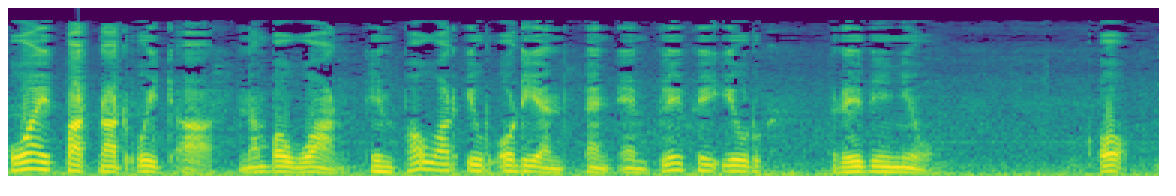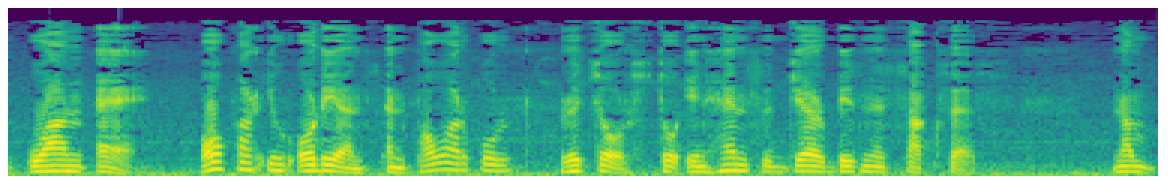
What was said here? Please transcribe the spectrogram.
Why partner with us? Number one, empower your audience and amplify your revenue. O 1A. Offer your audience and powerful resource to enhance their business success. Num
